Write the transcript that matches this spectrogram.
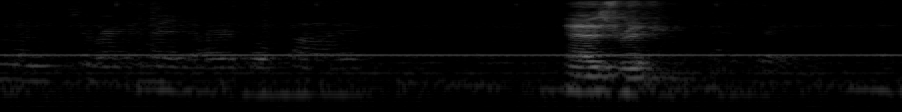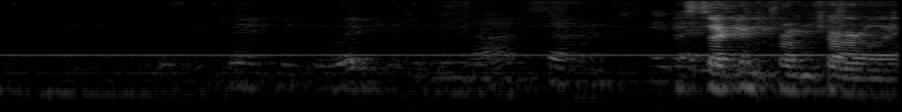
move to recommend Article five as written. Same situation, it's not second. It A second from Charlie.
